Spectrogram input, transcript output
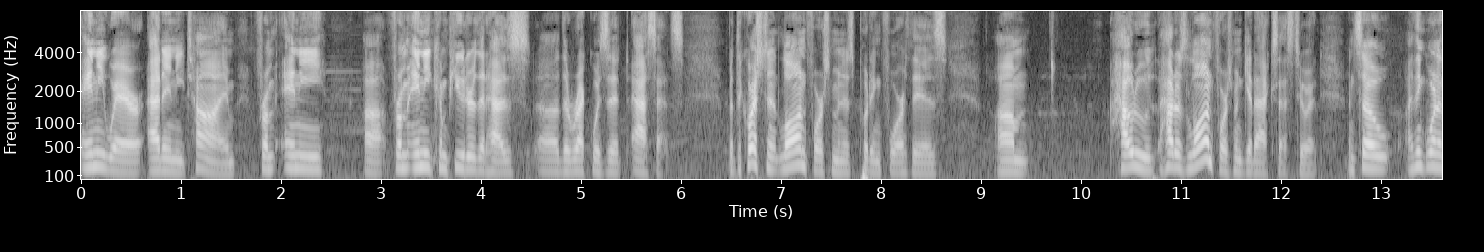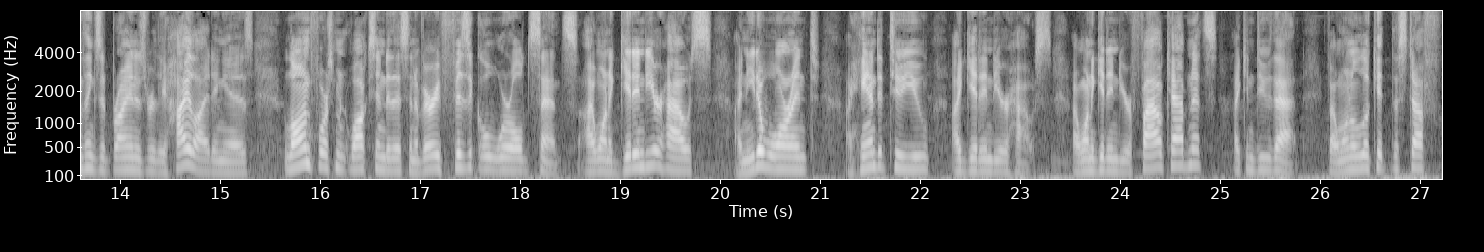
anywhere at any time from any uh, from any computer that has uh, the requisite assets. But the question that law enforcement is putting forth is, um, how do how does law enforcement get access to it? And so I think one of the things that Brian is really highlighting is law enforcement walks into this in a very physical world sense. I want to get into your house. I need a warrant. I hand it to you. I get into your house. I want to get into your file cabinets. I can do that. If I want to look at the stuff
